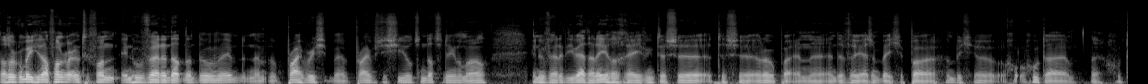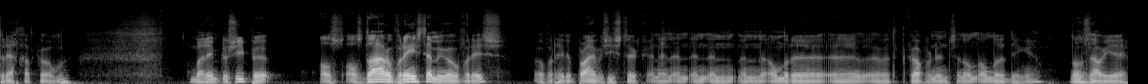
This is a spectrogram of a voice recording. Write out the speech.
dat is ook een beetje afhankelijk natuurlijk van in hoeverre dat privacy, eh, privacy shields en dat soort dingen allemaal. In hoeverre die wet en regelgeving tussen, tussen Europa en, eh, en de VS een beetje, een beetje go- goed, nou, goed terecht gaat komen. Maar in principe, als, als daar overeenstemming over is, over het hele privacy stuk en, en, en, en, en andere het, governance en andere dingen, dan zou je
